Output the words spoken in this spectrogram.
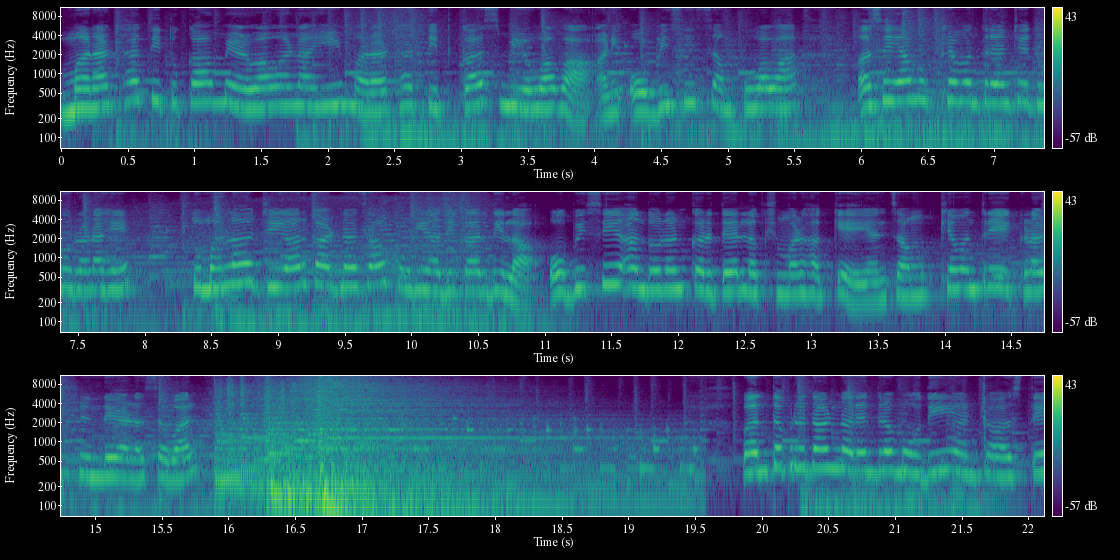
मराठा तितुका मिळवावा नाही मराठा तितकाच मिळवावा आणि ओबीसी संपवावा असे या मुख्यमंत्र्यांचे धोरण आहे. तुम्हाला जी आर काढण्याचा कोणी अधिकार दिला? ओबीसी आंदोलनकर्ते लक्ष्मण हक्के यांचा मुख्यमंत्री एकनाथ शिंदे यांना सवाल पंतप्रधान नरेंद्र मोदी यांच्या हस्ते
